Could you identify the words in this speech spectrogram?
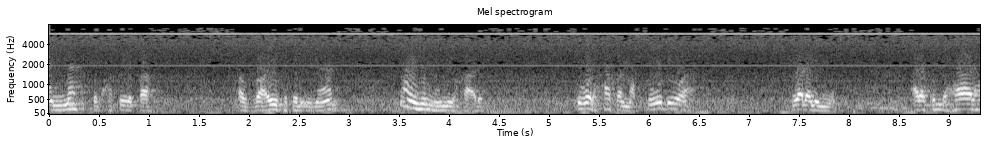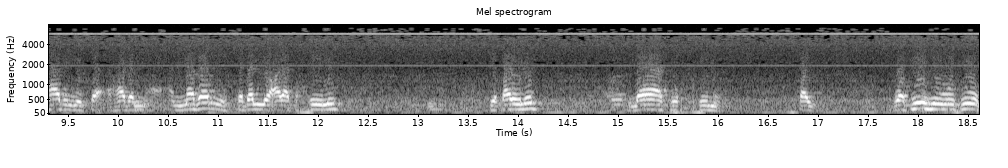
النفس الحقيقة الضعيفة الإيمان ما يهمهم يخالف. يقول حصل مقصودي ولا من يوم على كل حال هذا هذا النذر يستدل على تحريمه بقوله لا تقسموا. طيب. وفيه وجوب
